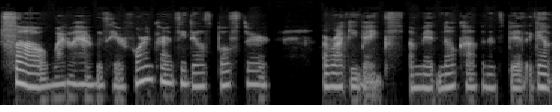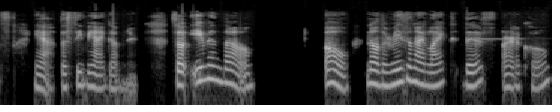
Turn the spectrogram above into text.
so why do I have this here? Foreign currency deals bolster Iraqi banks amid no confidence bid against, yeah, the CBI governor. So even though, oh, no, the reason I liked this article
